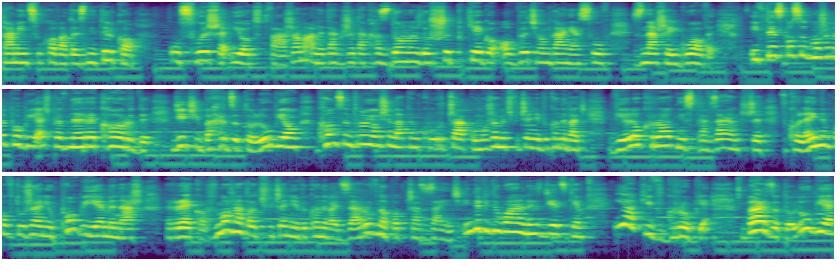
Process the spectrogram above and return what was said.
pamięć słuchowa to jest nie tylko usługa, słyszę i odtwarzam, ale także taka zdolność do szybkiego wyciągania słów z naszej głowy. I w ten sposób możemy pobijać pewne rekordy. Dzieci bardzo to lubią, koncentrują się na tym kurczaku. Możemy ćwiczenie wykonywać wielokrotnie, sprawdzając, czy w kolejnym powtórzeniu pobijemy nasz rekord. Można to ćwiczenie wykonywać zarówno podczas zajęć indywidualnych z dzieckiem, jak i w grupie. Bardzo to lubię,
